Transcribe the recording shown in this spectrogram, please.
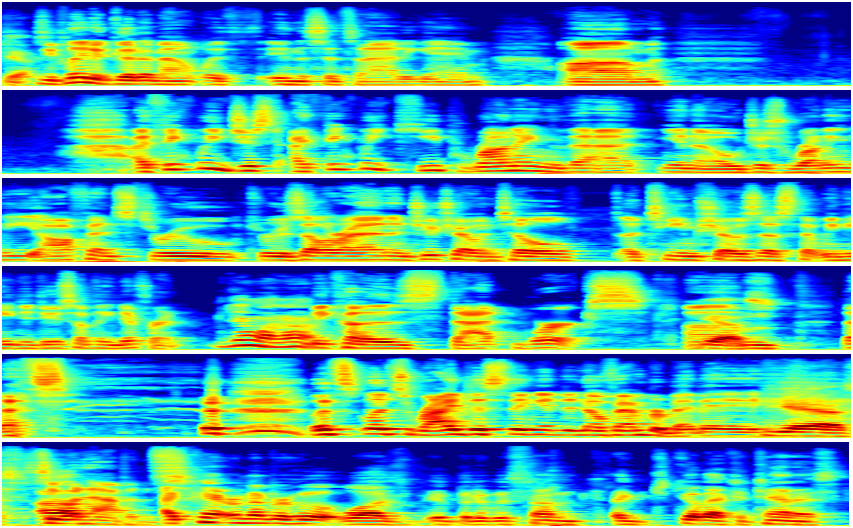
Yeah. he played a good amount with in the Cincinnati game. Um, I think we just I think we keep running that, you know, just running the offense through through Zelarayan and Cucho until a team shows us that we need to do something different Yeah, why not? because that works. Um, Yes. That's let's let's ride this thing into November, baby. Yes. See what um, happens. I can't remember who it was, but it was some. I go back to tennis.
